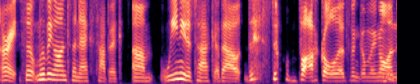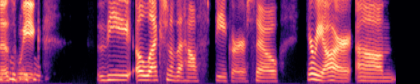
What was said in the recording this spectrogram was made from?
All right, so moving on to the next topic. Um, we need to talk about this debacle that's been going on this week. the election of the House Speaker. So here we are. Um,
